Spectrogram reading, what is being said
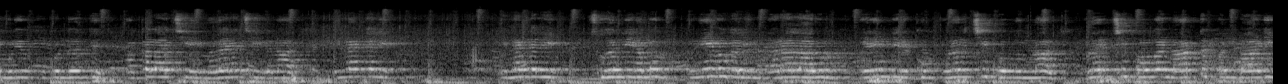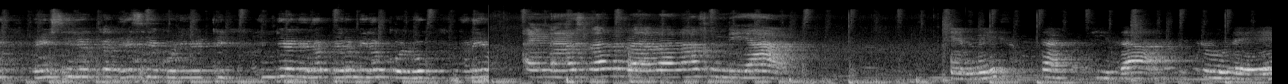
முடிவுக்கு கொண்டு வந்து மக்களாட்சியை மலரச் செய்தனர் இனங்களின் இனங்களின் சுதந்திரமும் நினைவுகளின் வரலாறும் நிறைந்திருக்கும் உணர்ச்சி பொங்கும் நாள். உணர்ச்சி பொங்க நாட்டு பண்பாடி மெய்சிலிருக்க தேசிய கொடியேற்றி இந்தியன் என பெருமிதம் கொள்ளும். அனைவரும் Today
